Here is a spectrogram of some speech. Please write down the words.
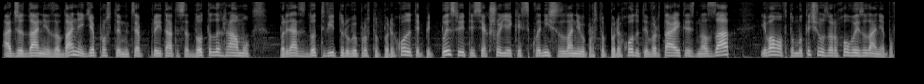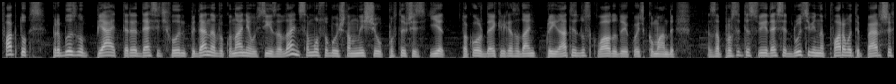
Адже дані завдання є простими. Це приєднатися до Телеграму, приєднатися до Твіттеру, ви просто переходите, підписуєтесь. Якщо є якесь складніше завдання, ви просто переходите, вертаєтесь назад, і вам автоматично зараховує завдання. По факту приблизно 5-10 хвилин піде на виконання усіх завдань. Само собою, що там нижче опустившись, є також декілька завдань, приєднатися до складу до якоїсь команди, запросити свої 10 друзів і нафармити перших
